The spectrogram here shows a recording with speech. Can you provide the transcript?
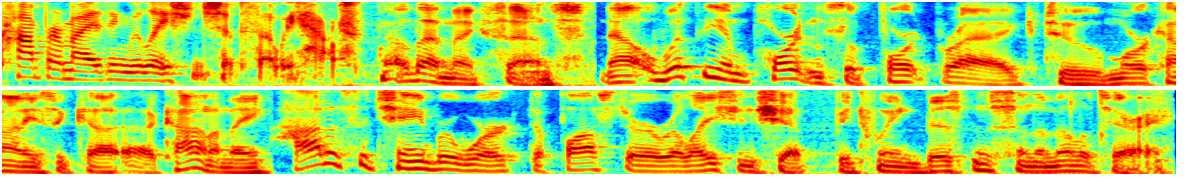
compromising relationships that we have. Well, that makes sense. Now, with the importance of Fort Bragg to Moore County's eco- economy, how does the Chamber work to foster a relationship between business and the military?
